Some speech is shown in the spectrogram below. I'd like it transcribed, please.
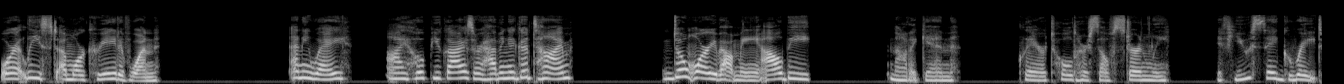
or at least a more creative one. Anyway, I hope you guys are having a good time. Don't worry about me. I'll be. Not again, Claire told herself sternly. If you say great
